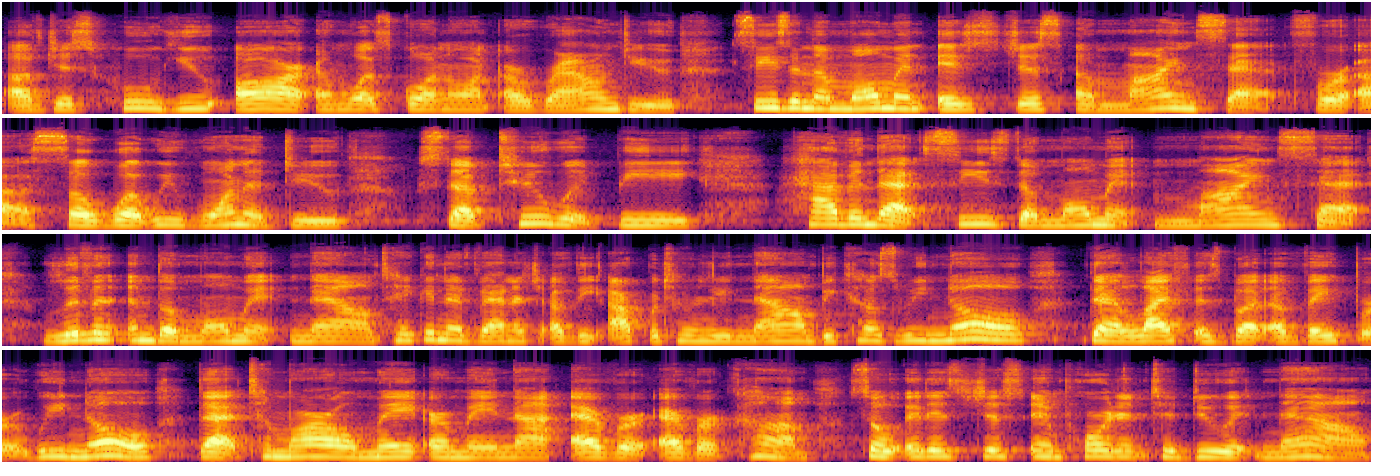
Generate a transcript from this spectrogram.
of just who you are and what's going on around you. Seizing the moment is just a mindset for us. So, what we want to do, step two would be having that seize the moment mindset, living in the moment now, taking advantage of the opportunity now because we know that life is but a vapor. We know that tomorrow may or may not ever, ever come. So it is just important to do it now.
